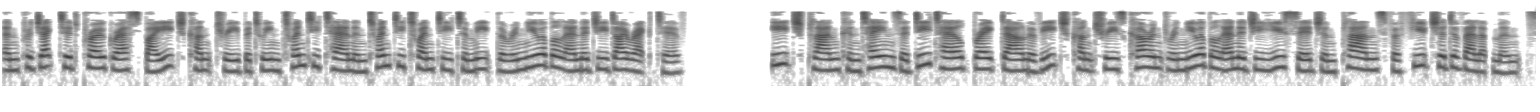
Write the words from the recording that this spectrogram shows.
and projected progress by each country between 2010 and 2020 to meet the Renewable Energy Directive. Each plan contains a detailed breakdown of each country's current renewable energy usage and plans for future developments.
